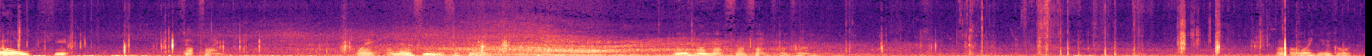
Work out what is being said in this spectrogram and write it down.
Oh shit. Stop sign. Wait, I've never seen this before. Where the hell did that stop sign come from? Uh oh, where you going?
